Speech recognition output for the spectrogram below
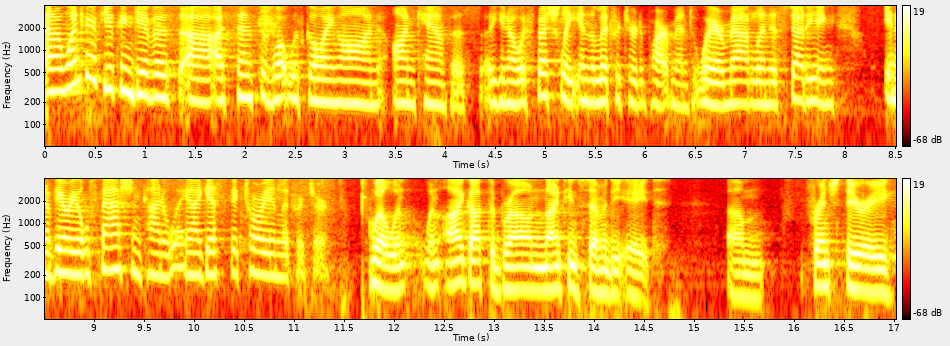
And I wonder if you can give us uh, a sense of what was going on on campus, uh, you know, especially in the literature department where Madeleine is studying in a very old fashioned kind of way, I guess, Victorian literature. Well, when, when I got to Brown in 1978, um, French theory,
